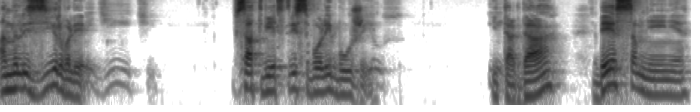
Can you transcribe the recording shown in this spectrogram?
анализировали в соответствии с волей Божией. И тогда, без сомнения,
